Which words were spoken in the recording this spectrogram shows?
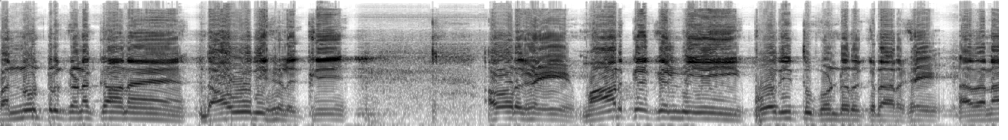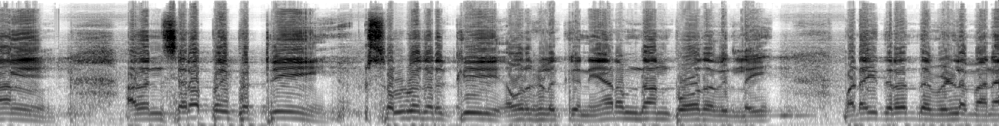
பன்னூற்றுக்கணக்கான தாவூதிகளுக்கு அவர்கள் மார்க்க கல்வியை போதித்து கொண்டிருக்கிறார்கள். அதனால் அதன் சிறப்பை பற்றி சொல்வதற்கு அவர்களுக்கு நேரம்தான் போதவில்லை. மடை திறந்த வெள்ளம் என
